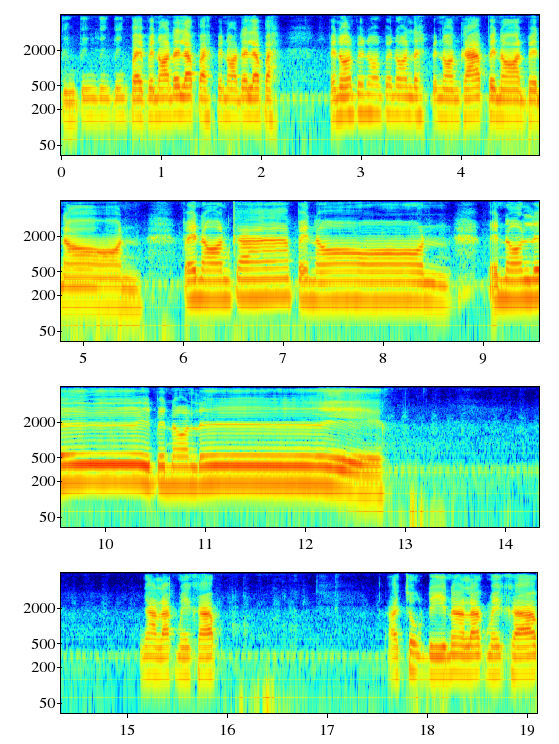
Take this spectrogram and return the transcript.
ตึงตึงตึงตึงตึงไปไปนอนได้แล้วไปไปนอนได้แล้วไปไปนอนไปนอนไปนอนเลยไปนอนครับ ไปนอนไปนอน ไปนอนครับ ไปนอน ไปนอนเลย ไปนอนเลยน่ารักไหมครับอาโชคดีน่ารักไหมครับ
